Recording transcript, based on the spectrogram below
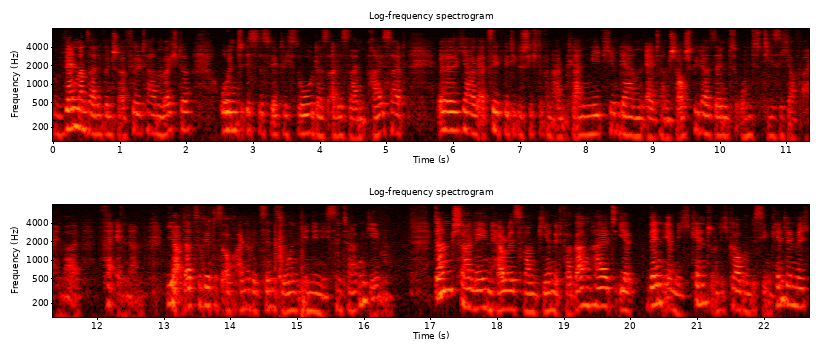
wenn man seine Wünsche erfüllt haben möchte. Und ist es wirklich so, dass alles seinen Preis hat? Äh, ja, erzählt wird die Geschichte von einem kleinen Mädchen, deren Eltern Schauspieler sind und die sich auf einmal verändern. Ja, dazu wird es auch eine Rezension in den nächsten Tagen geben. Dann Charlene Harris, Vampir mit Vergangenheit. Ihr, wenn ihr mich kennt, und ich glaube ein bisschen kennt ihr mich,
